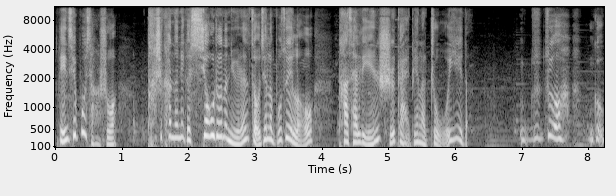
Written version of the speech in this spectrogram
林七不想说，他是看到那个嚣张的女人走进了不醉楼，他才临时改变了主意的。这这公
